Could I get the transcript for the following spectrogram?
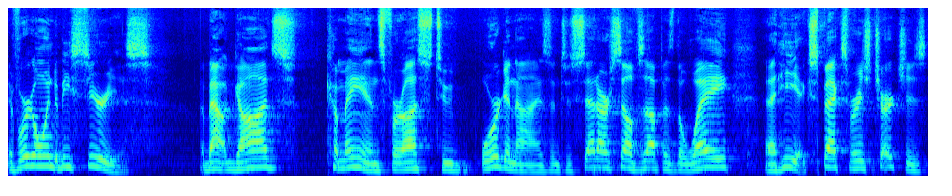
If we're going to be serious about God's commands for us to organize and to set ourselves up as the way that He expects for His churches,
